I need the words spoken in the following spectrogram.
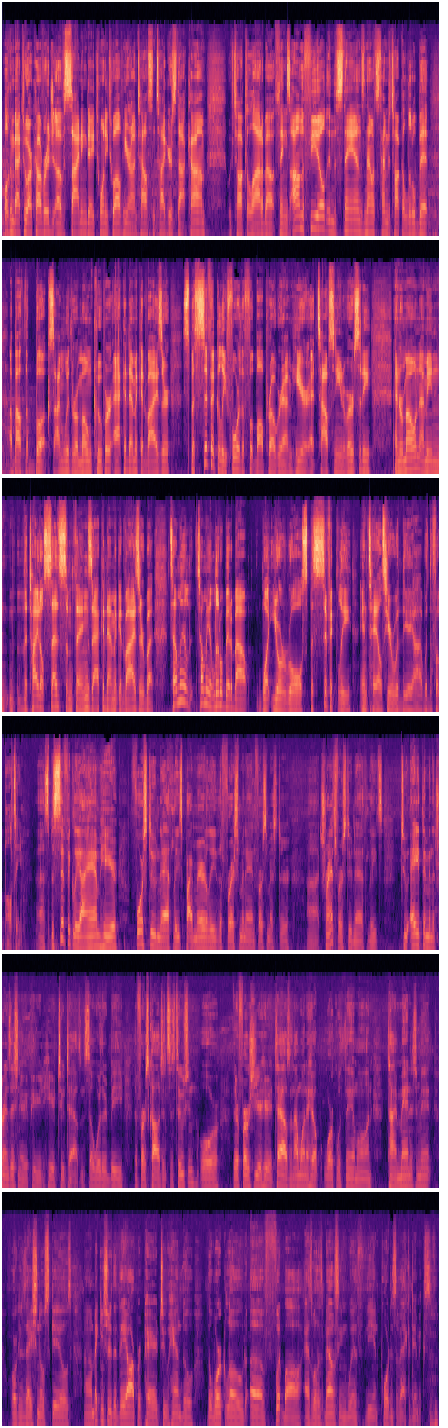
Welcome back to our coverage of Signing Day 2012 here on TowsonTigers.com. We've talked a lot about things on the field, in the stands. Now it's time to talk a little bit about the books. I'm with Ramone Cooper, academic advisor specifically for the football program here at Towson University. And Ramone, I mean, the title says some things, academic advisor, but tell me tell me a little bit about what your role specifically entails here with the uh, with the football team. Uh, specifically, I am here for student athletes, primarily the freshman and first semester uh, transfer student athletes, to aid them in the transitionary period here at 2000. So whether it be the first college institution or their first year here at Towson, I want to help work with them on time management, organizational skills, uh, making sure that they are prepared to handle the workload of football as well as balancing with the importance of academics. Mm-hmm.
